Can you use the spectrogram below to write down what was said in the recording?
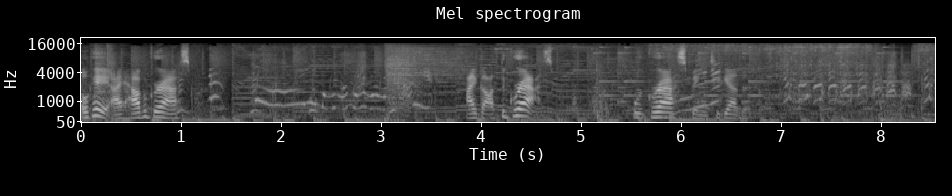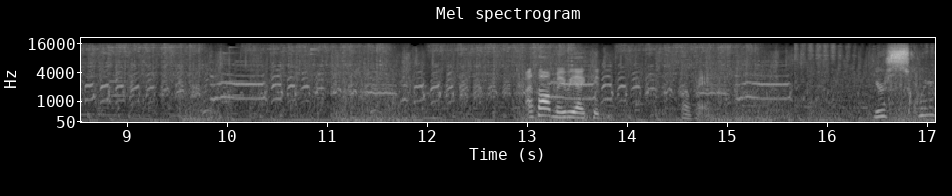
Okay, I have a grasp. I got the grasp. We're grasping together. I thought maybe I could... Okay. You're square...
